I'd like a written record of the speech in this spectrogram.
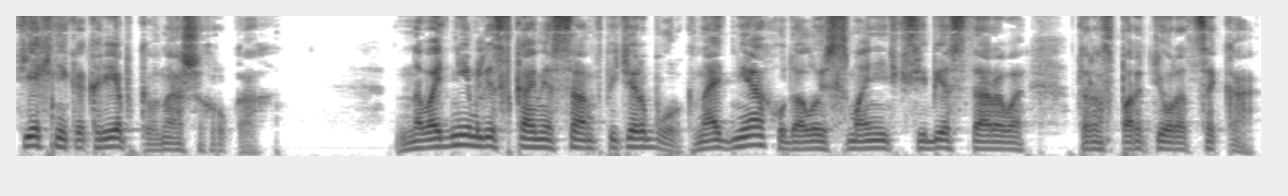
Техника крепко в наших руках. Наводним листками Санкт-Петербург. На днях удалось сманить к себе старого транспортера ЦК.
